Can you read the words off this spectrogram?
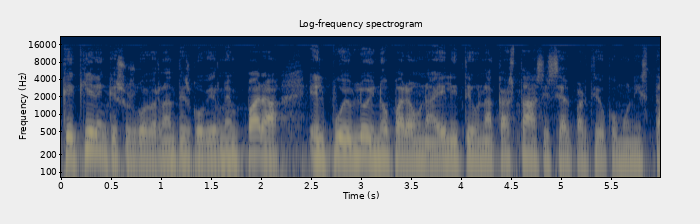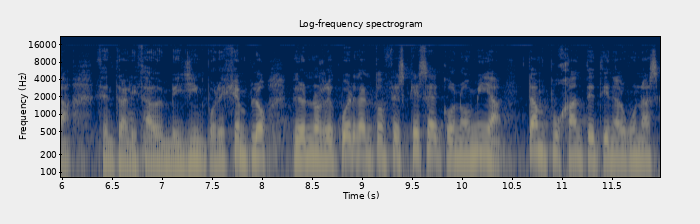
que quieren que sus gobernantes gobiernen para el pueblo y no para una élite, una casta, así sea el Partido Comunista centralizado en Beijing, por ejemplo, pero nos recuerda entonces que esa economía tan pujante tiene algunas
